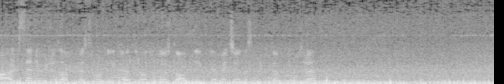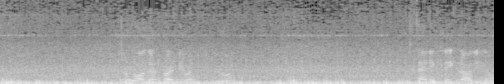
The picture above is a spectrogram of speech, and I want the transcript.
आर्ट्स एंड वीडियोस आपके ज़रूर देख रहे रहूँ वीडियोस तो आप देखते हैं मेरे चैनल पर कितना खूबसूरत two thousand twenty one new न्यू स्टैंडिंग लेकर आ रही हूँ।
